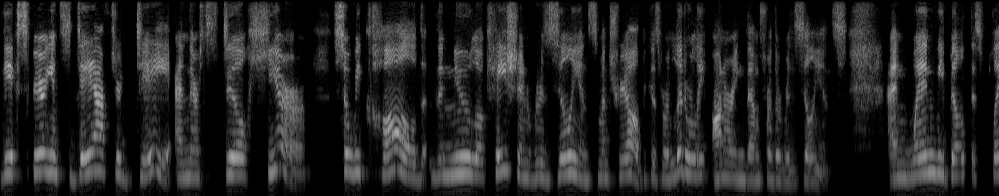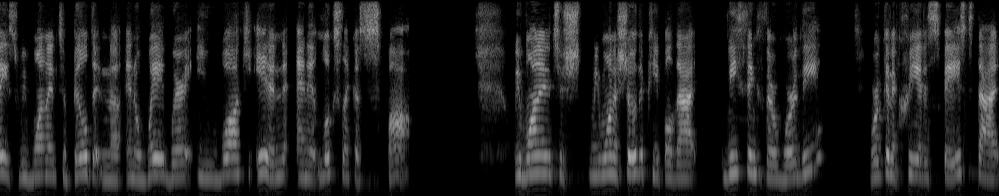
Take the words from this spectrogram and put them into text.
the experience day after day and they're still here. So we called the new location Resilience Montreal because we're literally honoring them for the resilience. And when we built this place, we wanted to build it in a, in a way where you walk in and it looks like a spa we wanted to we want to show the people that we think they're worthy. We're going to create a space that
